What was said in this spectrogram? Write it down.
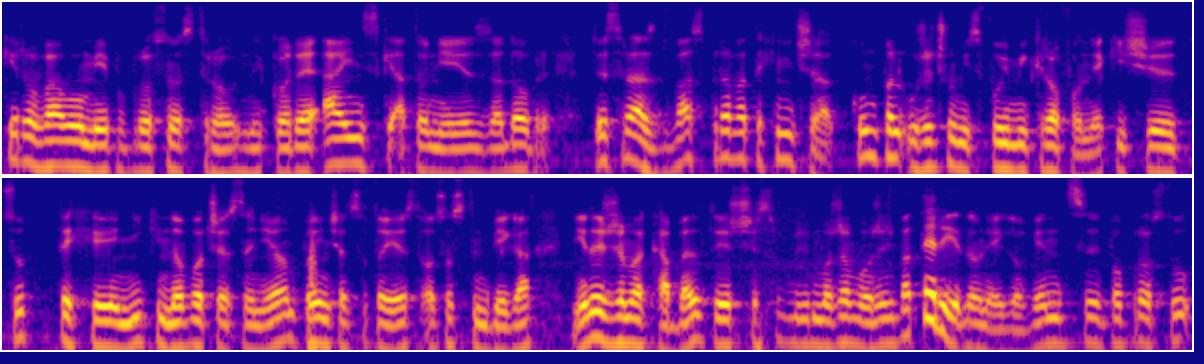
kierowało mnie po prostu na strony koreańskie, a to nie jest za dobre. To jest raz. Dwa, sprawa techniczna. Kumpel użyczył mi swój mikrofon. Jakiś e, cud techniki nowoczesne. Nie mam pojęcia co to jest, o co z tym biega. Nie dość, że ma kabel, to jeszcze sobie można włożyć baterię do niego, więc e, po prostu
